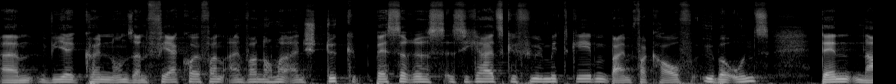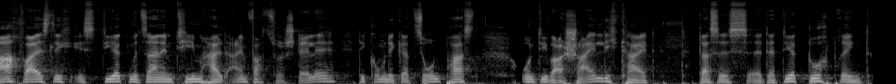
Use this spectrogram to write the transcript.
ähm, wir können unseren Verkäufern einfach nochmal ein Stück besseres Sicherheitsgefühl mitgeben beim Verkauf über uns. Denn nachweislich ist Dirk mit seinem Team halt einfach zur Stelle, die Kommunikation passt und die Wahrscheinlichkeit, dass es äh, der Dirk durchbringt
